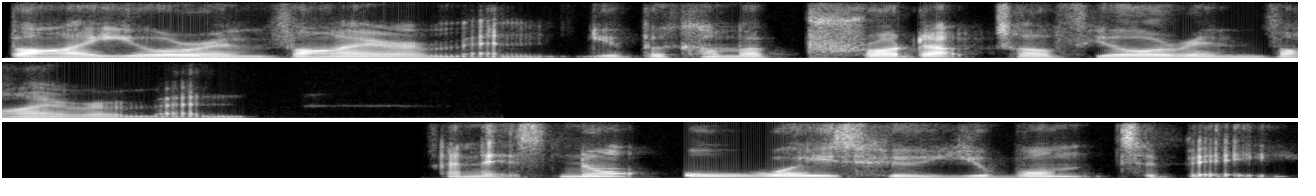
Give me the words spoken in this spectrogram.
by your environment. You become a product of your environment. And it's not always who you want to be.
